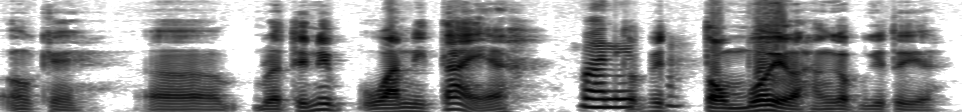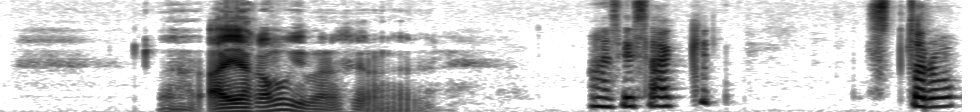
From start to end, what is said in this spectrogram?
Oke. eh, berarti ini wanita ya, wanita tapi tomboy lah anggap gitu ya. Nah, ayah kamu gimana sekarang? masih sakit stroke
